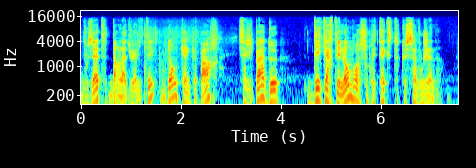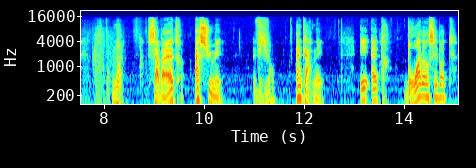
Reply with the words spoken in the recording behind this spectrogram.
Vous êtes dans la dualité, donc quelque part, il ne s'agit pas de d'écarter l'ombre sous prétexte que ça vous gêne. Non, ça va être assumer, vivre, incarner et être droit dans ses bottes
